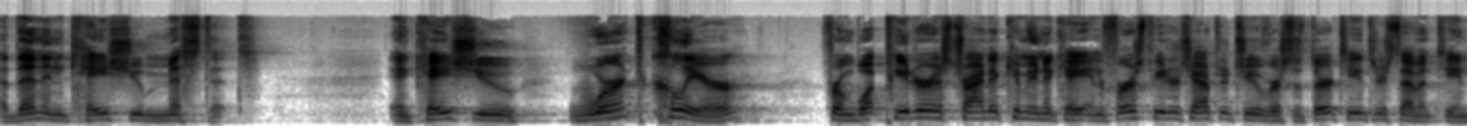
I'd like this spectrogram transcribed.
And then, in case you missed it, in case you weren't clear from what Peter is trying to communicate in 1 Peter chapter 2 verses 13 through 17,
